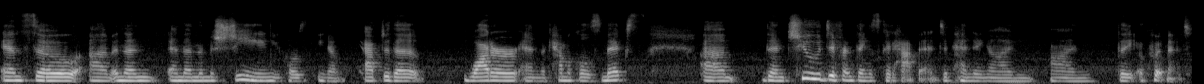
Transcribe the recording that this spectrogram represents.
And so, um, and then, and then the machine, you close, you know, after the water and the chemicals mix, um, then two different things could happen depending on, on the equipment.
